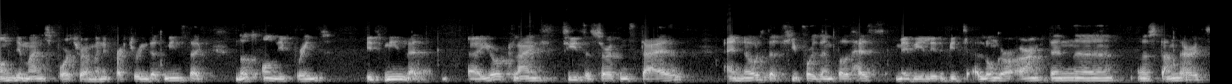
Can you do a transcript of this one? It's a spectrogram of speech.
on-demand sportswear manufacturing. That means that not only print, it means that uh, your client sees a certain style and knows that he, for example, has maybe a little bit longer arms than uh, standard,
